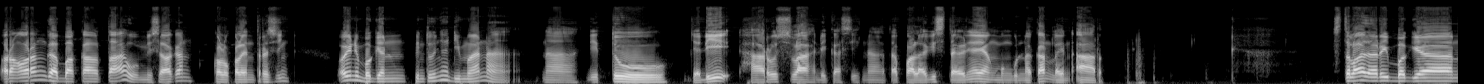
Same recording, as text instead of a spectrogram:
orang-orang nggak bakal tahu. Misalkan kalau kalian tracing oh ini bagian pintunya di mana? Nah gitu. Jadi haruslah dikasih nah apalagi stylenya yang menggunakan line art. Setelah dari bagian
